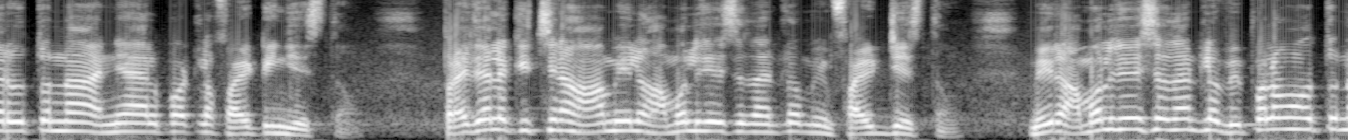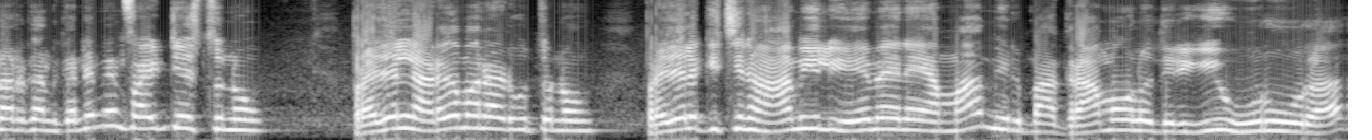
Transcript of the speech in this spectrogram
జరుగుతున్న అన్యాయాల పట్ల ఫైటింగ్ చేస్తాం. ప్రజలకు ఇచ్చిన హామీలు అమలు చేసే దాంట్లో మేము ఫైట్ చేస్తాం. మీరు అమలు చేసే దాంట్లో విఫలమవుతున్నారు కనుకనే మేము ఫైట్ చేస్తున్నాం. ప్రజల్ని అడగమని అడుగుతున్నాం ప్రజలకు ఇచ్చిన హామీలు ఏమైనాయమ్మా? మీరు మా గ్రామంలో తిరిగి ఊరు ఊరా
